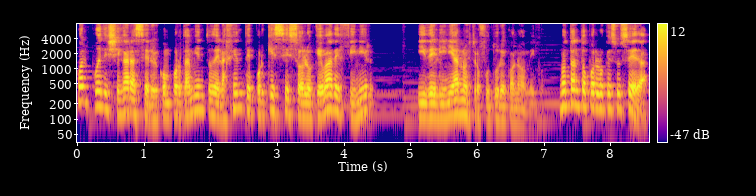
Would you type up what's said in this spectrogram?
cuál puede llegar a ser el comportamiento de la gente porque es eso lo que va a definir y delinear nuestro futuro económico. No tanto por lo que suceda,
